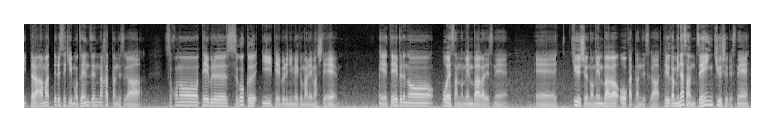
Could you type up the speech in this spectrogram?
行ったら余ってる席も全然なかったんですがそこのテーブルすごくいいテーブルに恵まれまして、えーテーブルの大家さんのメンバーがですね、えー九州のメンバーが多かったんですがというか皆さん全員九州ですね、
